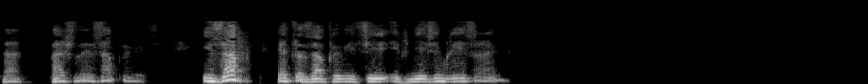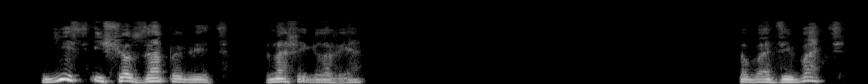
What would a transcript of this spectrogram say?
Да, важная заповедь. И зап, это заповедь и, и вне земли Израиля. Есть еще заповедь в нашей главе, чтобы одевать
